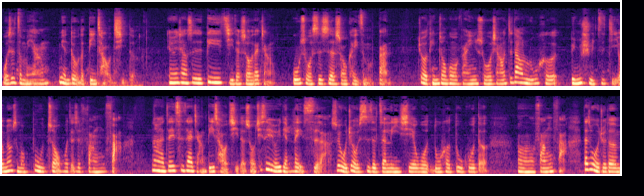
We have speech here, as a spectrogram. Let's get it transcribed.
我是怎么样面对我的低潮期的，因为像是第一集的时候在讲无所事事的时候可以怎么办？就有听众跟我反映说，想要知道如何允许自己，有没有什么步骤或者是方法？那这一次在讲低潮期的时候，其实也有一点类似啦，所以我就有试着整理一些我如何度过的嗯方法。但是我觉得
